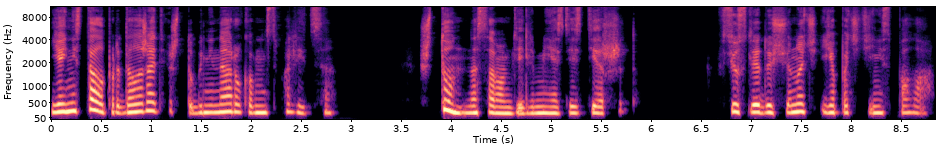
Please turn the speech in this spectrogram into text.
Я не стала продолжать, чтобы ненароком не спалиться. Что на самом деле меня здесь держит? Всю следующую ночь я почти не спала.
